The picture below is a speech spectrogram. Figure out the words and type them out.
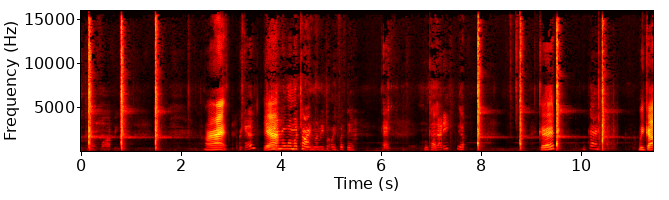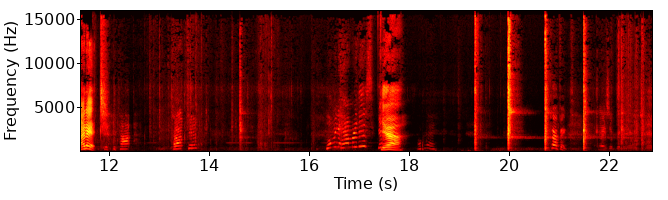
All yeah. That one looked kind of floppy. right. are we good? Yeah. Hammer one more time. Let me put my foot there. Okay. Okay. Ready? Yep. Good. Okay. We got it. Get the top. Top two. Want me to hammer this? Yeah. Okay. Perfect. Guys are gonna have a trouble.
